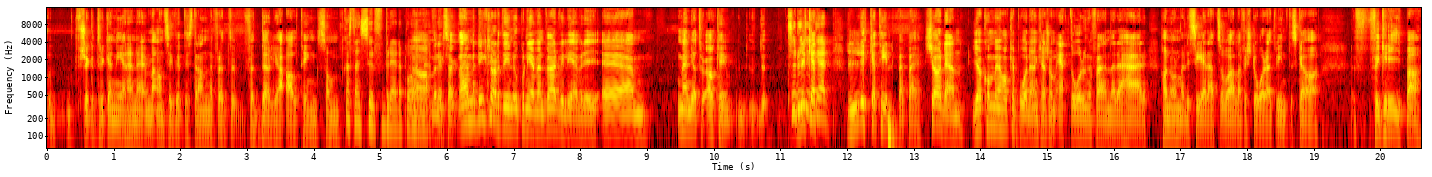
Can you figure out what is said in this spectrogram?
och försöka trycka ner henne med ansiktet i stranden för att, för att dölja allting som... Kasta en surfbräda på Ja, henne. men exakt. Nej, men det är klart att det är en upp och nervänd värld vi lever i. Eh, men jag tror, okej. d- Så du lycka, tycker- lycka till, Peppe. Kör den. Jag kommer haka på den kanske om ett år ungefär när det här har normaliserats och alla förstår att vi inte ska förgripa,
